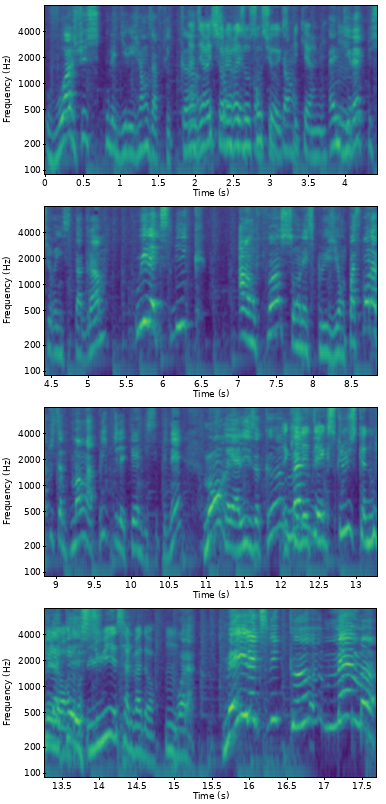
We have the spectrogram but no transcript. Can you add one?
Voir jusqu'où les dirigeants africains. Un direct sur les réseaux sociaux, expliquez, Rémi. Un Mm. direct sur Instagram où il explique enfin son exclusion. Parce qu'on a tout simplement appris qu'il était indiscipliné, mais on réalise que. Et qu'il était exclu jusqu'à nouvel ordre. Lui et Salvador. Mm. Voilà. Mais il explique que même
